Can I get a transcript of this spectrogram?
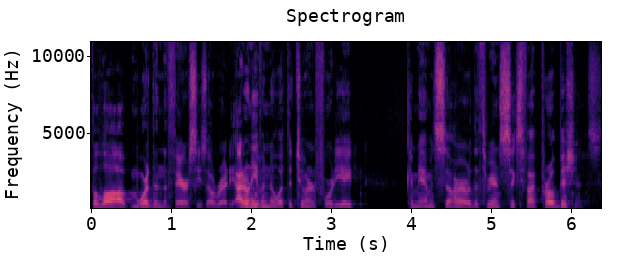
the law more than the Pharisees already. I don't even know what the 248 commandments are the 365 prohibitions.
